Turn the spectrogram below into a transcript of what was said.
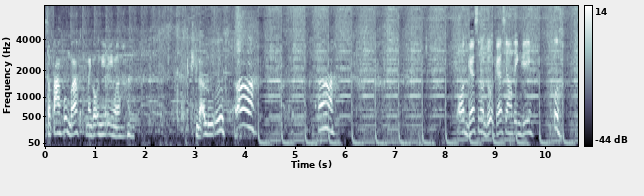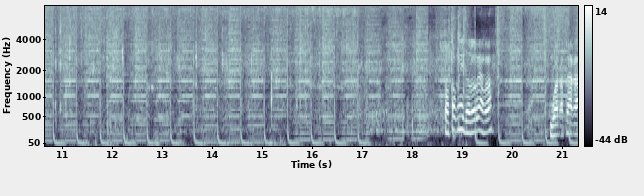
Setangku mbah, nengok ngiri mbah. Enggak lurus. Ah. Ah. Oh, gas nunduk, gas yang tinggi. Uh. Cocok nih jalurnya, Mbak. Buat acara.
